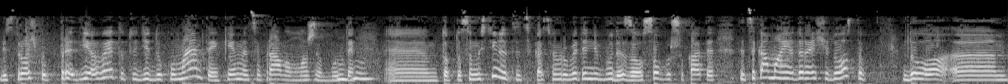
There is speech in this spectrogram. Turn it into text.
відстрочку, пред'явити тоді документи, якими це право може бути. Е, тобто самостійно ТЦК цього робити не буде за особу шукати. ТЦК має, до речі, доступ до. Е,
